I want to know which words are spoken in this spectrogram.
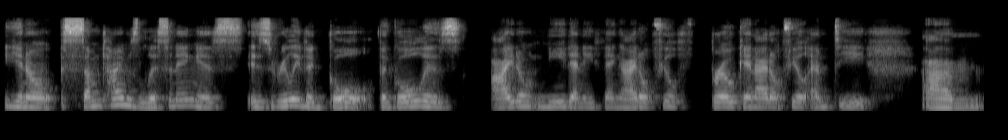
you know, sometimes listening is, is really the goal. The goal is I don't need anything. I don't feel broken. I don't feel empty. Um,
